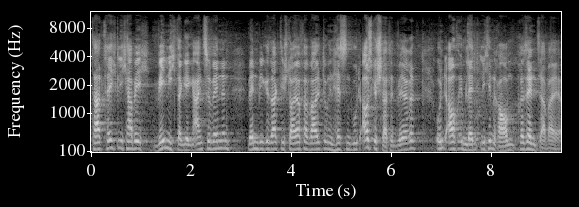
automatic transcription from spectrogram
Tatsächlich habe ich wenig dagegen einzuwenden, wenn wie gesagt, die Steuerverwaltung in Hessen gut ausgestattet wäre und auch im ländlichen Raum präsent sei.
